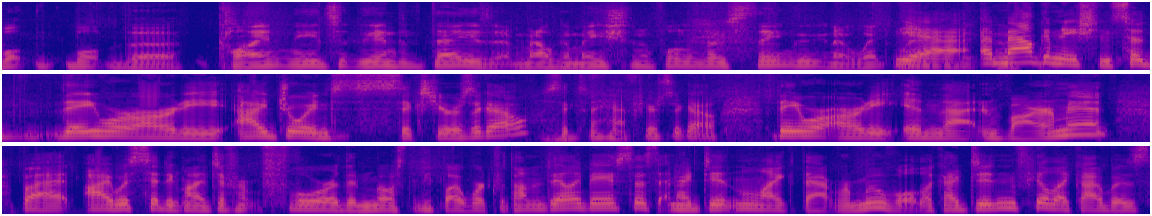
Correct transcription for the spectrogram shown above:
what what the client needs at the end of the day? Is it amalgamation of all of those things? You know, where, yeah, amalgamation. From? So they were already. I joined six years ago, mm-hmm. six and a half years ago. They were already in that environment, but I was sitting on a different floor than most of the people I worked with on a daily basis, and I didn't like that removal. Like I didn't feel like I was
